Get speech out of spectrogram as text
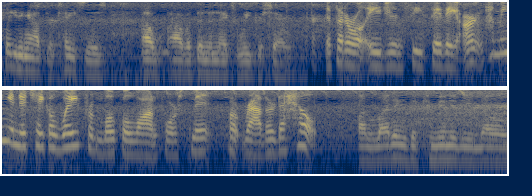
pleading out their cases uh, uh, within the next week or so. The federal agencies say they aren't coming in to take away from local law enforcement, but rather to help. On letting the community know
